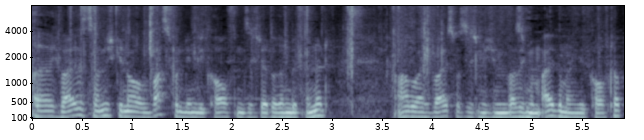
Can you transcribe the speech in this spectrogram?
Äh, ich weiß jetzt noch nicht genau, was von den gekauften sich da drin befindet. Aber ich weiß, was ich, mich, was ich mir im Allgemeinen gekauft habe.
